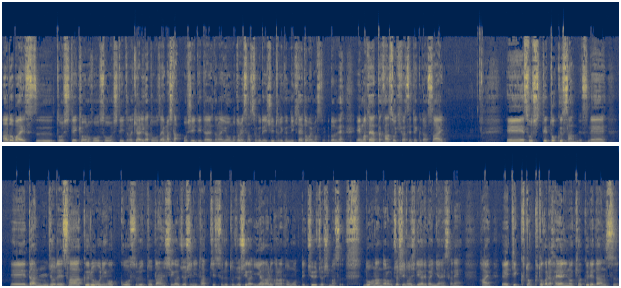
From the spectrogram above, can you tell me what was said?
アドバイスとして今日の放送をしていただきありがとうございました。教えていただいた内容をもとに早速練習に取り組んでいきたいと思います。ということでね、えまたやった感想を聞かせてください。えそして、徳さんですね。えー、男女でサークル鬼ごっこをすると男子が女子にタッチすると女子が嫌がるかなと思って躊躇します。どうなんだろう？女子同士でやればいいんじゃないですかね。はい。えー、TikTok とかで流行りの曲でダンス、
